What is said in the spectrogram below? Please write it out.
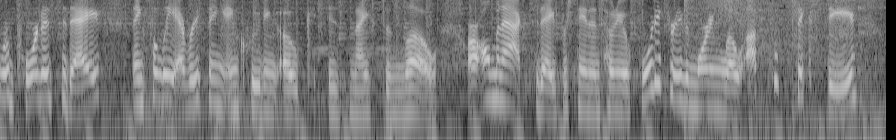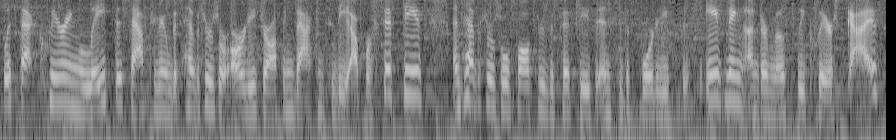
reported today. Thankfully, everything, including oak, is nice and low. Our almanac today for San Antonio 43 the morning low up to 60 with that clearing late this afternoon, but temperatures are already dropping back into the upper 50s, and temperatures will fall through the 50s into the 40s this evening under mostly clear skies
